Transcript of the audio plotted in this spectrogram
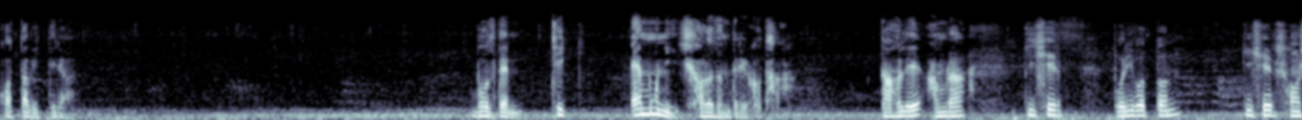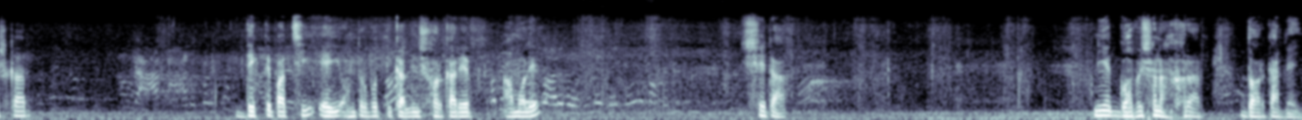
কর্তা ব্যক্তিরা বলতেন, ঠিক এমনই ষড়যন্ত্রের কথা। তাহলে আমরা কিসের পরিবর্তন, কিসের সংস্কার দেখতে পাচ্ছি এই অন্তর্বর্তীকালীন সরকারের আমলে? সেটা নিয়ে গবেষণা করার দরকার নেই।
